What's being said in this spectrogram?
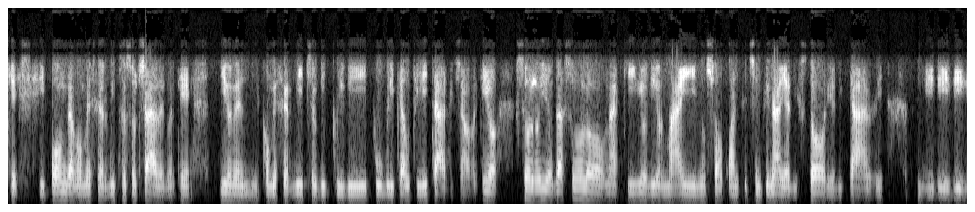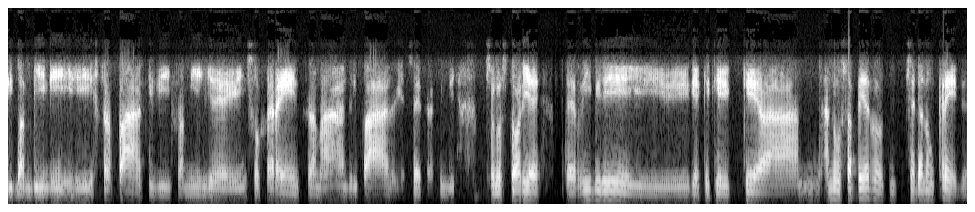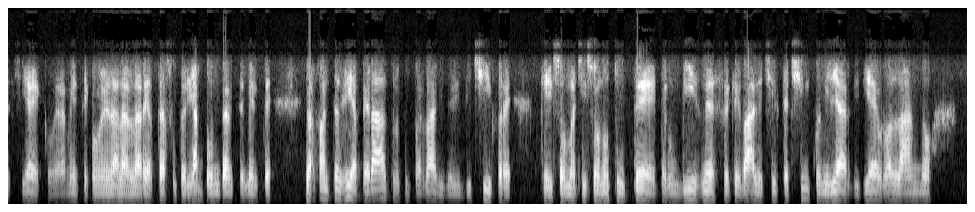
che si ponga come servizio sociale perché io nel- come servizio di, di pubblica utilità diciamo perché io solo io da solo ho un archivio di ormai non so quante centinaia di storie, di casi di, di- di- di bambini strappati, di famiglie in sofferenza, madri, padri, eccetera. Quindi sono storie terribili che, che- che- a, a non saperlo c'è da non crederci, ecco, veramente come la, la- la realtà superi abbondantemente la fantasia. Peraltro tu parlavi di, di cifre che insomma ci sono tutte per un business che vale circa 5 miliardi di euro all'anno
